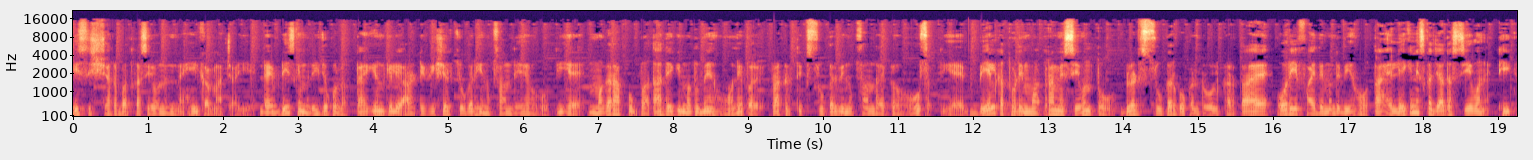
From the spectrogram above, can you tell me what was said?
इस शरबत का सेवन नहीं करना चाहिए। डायबिटीज़ के मरीजों को लगता है कि उनके लिए आर्टिफिशियल शुगर ही नुकसानदेह होती है। मगर आपको बता दे कि मधुमेह होने पर प्राकृतिक शुगर भी नुकसानदायक हो सकती है। बेल का थोड़ी मात्रा में सेवन तो ब्लड शुगर को कंट्रोल करता है और ये फ़ायदेमंद भी होता है। लेकिन इसका ज़्यादा सेवन ठीक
